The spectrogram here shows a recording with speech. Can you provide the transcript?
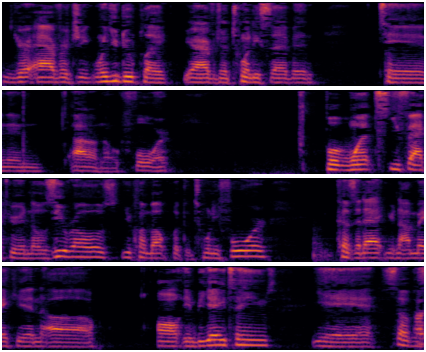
you're averaging when you do play, you're averaging 27, 10, and I don't know four. But once you factor in those zeros, you come up with the 24. Because of that, you're not making uh, all NBA teams. Yeah, something. Uh,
